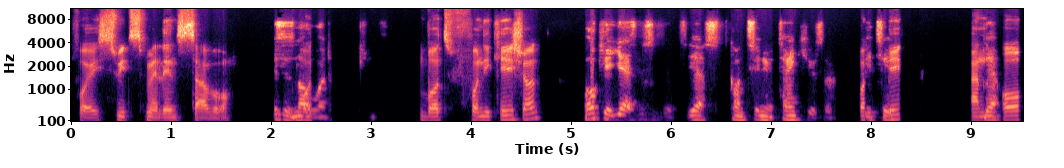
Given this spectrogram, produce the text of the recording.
for a sweet smelling savour. This is not what. But fornication, Okay, yes, this is it. Yes, continue. Thank you, sir. Fornication and Yeah. all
